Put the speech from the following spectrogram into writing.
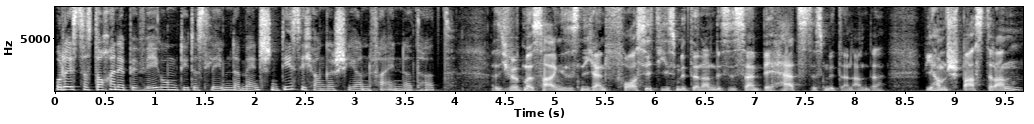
Oder ist das doch eine Bewegung, die das Leben der Menschen, die sich engagieren, verändert hat? Also ich würde mal sagen, es ist nicht ein vorsichtiges Miteinander, es ist ein beherztes Miteinander. Wir haben Spaß dran,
